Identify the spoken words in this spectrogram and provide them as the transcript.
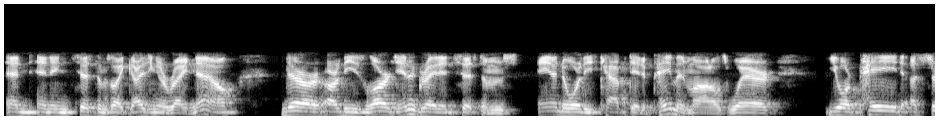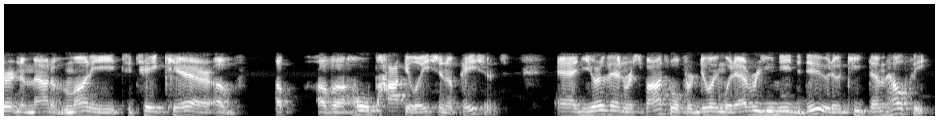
and and in systems like geisinger right now there are, are these large integrated systems and or these capitated payment models where you're paid a certain amount of money to take care of a, of a whole population of patients. And you're then responsible for doing whatever you need to do to keep them healthy.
